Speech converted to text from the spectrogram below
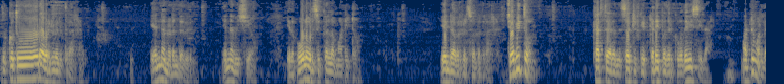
துக்கத்தோடு அவர்கள் இருக்கிறார்கள். என்ன நடந்தது? என்ன விஷயம்? இது போல ஒரு சிக்கல்ல மாட்டிட்டோம் என்று அவர்கள் சொல்லுகிறார்கள். ஜெபித்தோம். கர்த்தர் அந்த சர்டிபிகேட் கிடைப்பதற்கு உதவி செய்தார். மட்டுமல்ல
